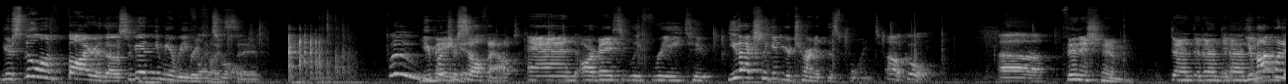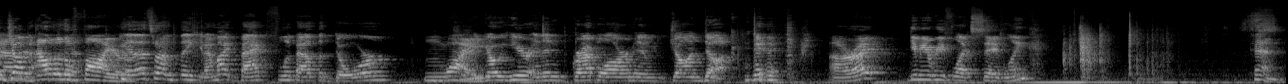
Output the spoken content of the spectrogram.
you're still on fire, though, so go ahead and give me a reflex, Reflex roll. save. Woo! You put Make it. yourself out and are basically free to. You actually get your turn at this point. Oh, cool. Uh, Finish him. Dun, dun, dun, dun, dun, You might want to jump dun, out dun, of the dun. fire. yeah, that's what I'm thinking. I might backflip out the door Why? and go here and then grapple arm him, John Duck. All right. Give me a reflex save, Link. Ten.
